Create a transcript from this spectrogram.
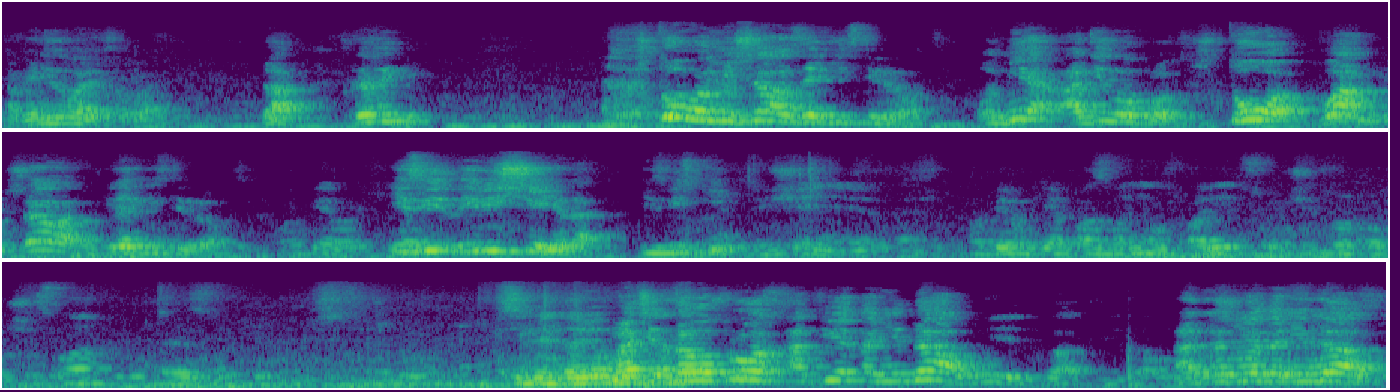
Организовали собрание. Так, скажите, что вам мешало зарегистрироваться? Вот мне один вопрос. Что вам мешало зарегистрироваться? Изви- Извещение, да, известить. Извещение, значит, во-первых, я позвонил в полицию 4 числа э, секретарем. Значит, на вопрос ответа не дал. Будет как не дал. Ответа не дал.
